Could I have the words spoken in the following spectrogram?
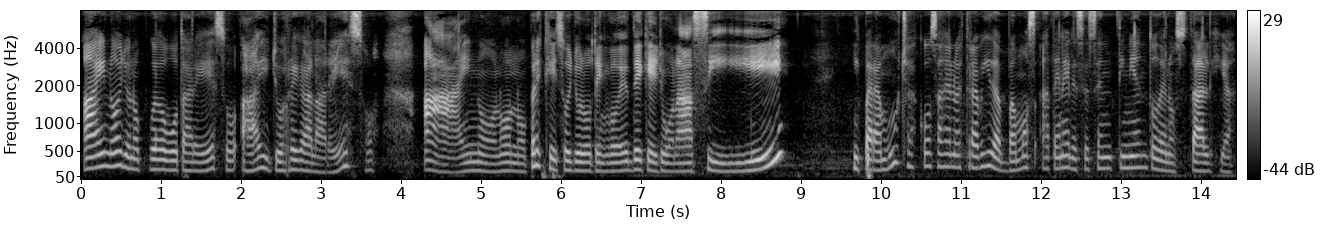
Ay, no, yo no puedo votar eso. Ay, yo regalar eso. Ay, no, no, no, pero es que eso yo lo tengo desde que yo nací. Y para muchas cosas en nuestra vida vamos a tener ese sentimiento de nostalgia,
